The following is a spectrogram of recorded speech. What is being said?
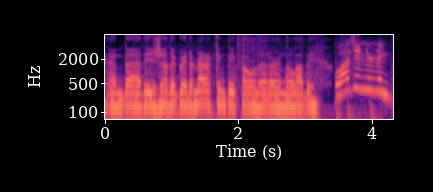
and uh, these other great American people that are in the lobby. Why isn't your name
